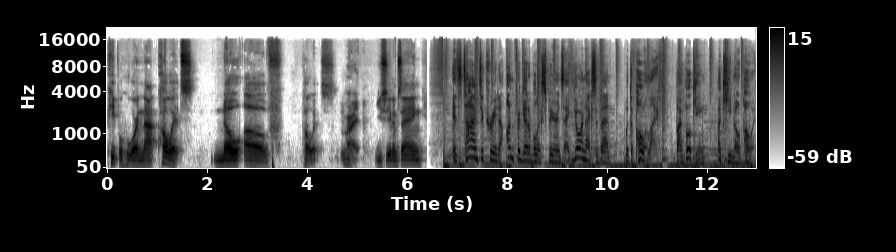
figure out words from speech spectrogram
people who are not poets know of poets. Right. You see what I'm saying? It's time to create an unforgettable experience at your next event with the Poet Life by booking a keynote poet.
